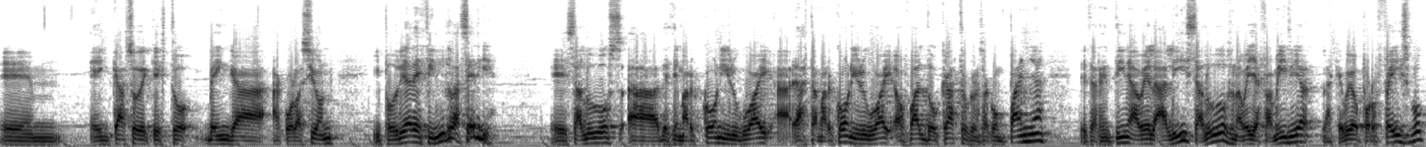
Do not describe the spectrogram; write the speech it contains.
em, en caso de que esto venga a colación y podría definir la serie. Eh, saludos desde Marconi, Uruguay, hasta Marconi, Uruguay, Osvaldo Castro que nos acompaña. Desde Argentina, Abel Ali, saludos, una bella familia, la que veo por Facebook.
